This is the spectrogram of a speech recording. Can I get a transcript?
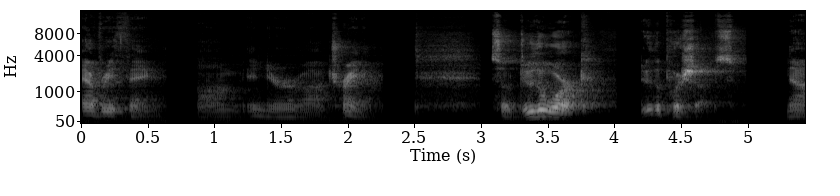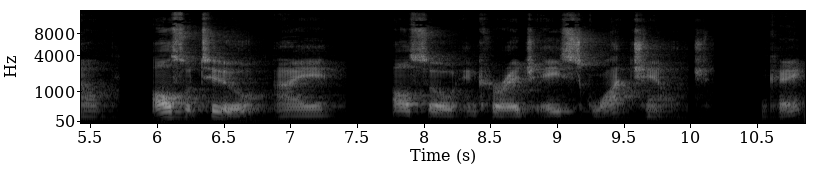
everything um, in your uh, training. So, do the work, do the push ups. Now, also, too, I also encourage a squat challenge. Okay,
